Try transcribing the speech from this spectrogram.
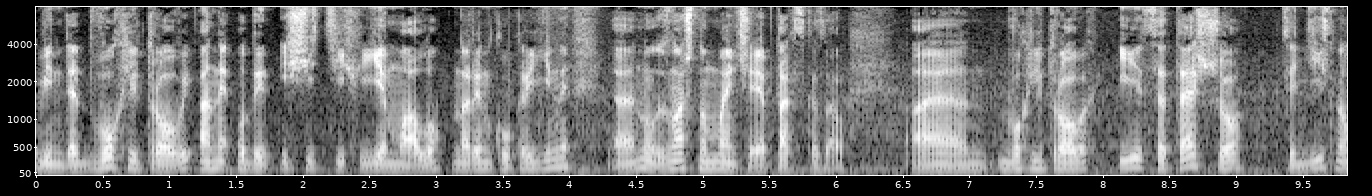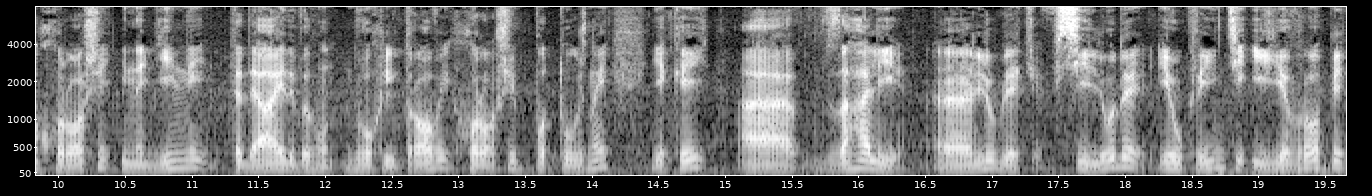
він йде двохлітровий, а не 1,6 їх є мало на ринку України. Е, Ну, значно менше, я б так сказав. е, Двохлітрових. І це те, що це дійсно хороший і надійний TDI двигун. Двохлітровий, хороший, потужний, який е, взагалі е, люблять всі люди, і українці, і Європі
